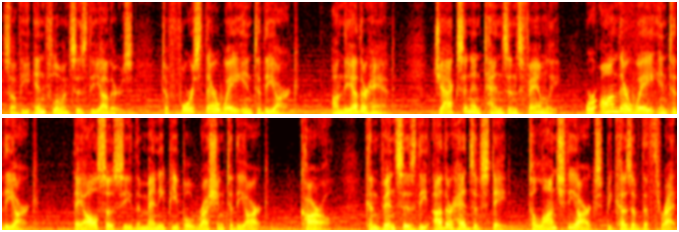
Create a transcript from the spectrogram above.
so he influences the others to force their way into the Ark. On the other hand, Jackson and Tenzin's family were on their way into the Ark. They also see the many people rushing to the Ark. Carl, convinces the other heads of state to launch the arks because of the threat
